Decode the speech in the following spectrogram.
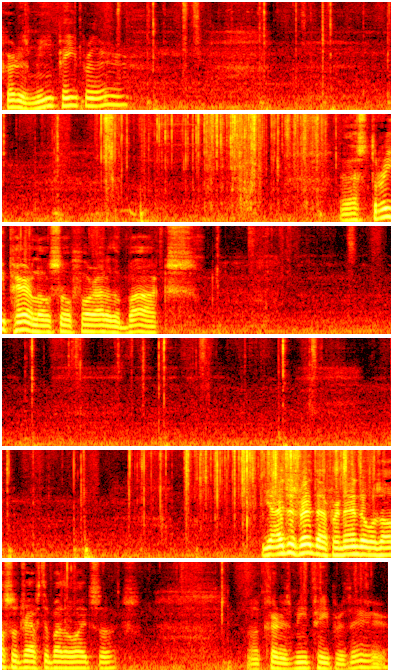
Curtis Mead paper there. And that's three parallels so far out of the box. Yeah, I just read that Fernando was also drafted by the White Sox. Uh, Curtis Mead paper there.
